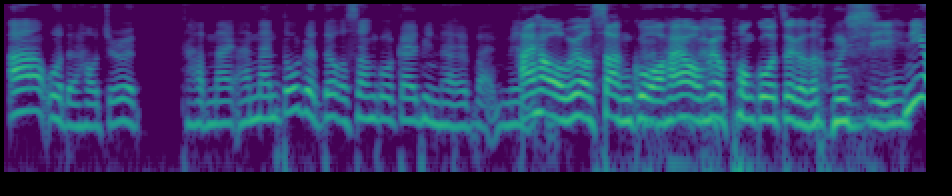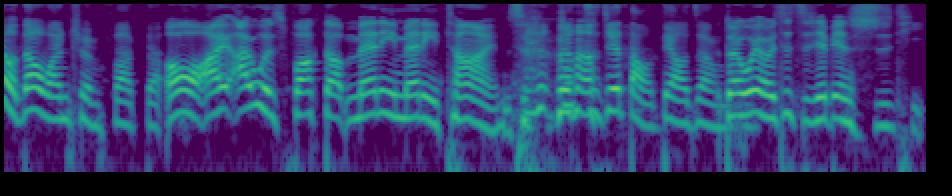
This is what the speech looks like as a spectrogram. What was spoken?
啊！我的好觉得还蛮还蛮多个都有上过该平台的版面，还好我没有上过，还好我没有碰过这个东西。你有到完全 fucked up？哦，I I was fucked up many many times，就直接倒掉这样。对我有一次直接变尸体。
